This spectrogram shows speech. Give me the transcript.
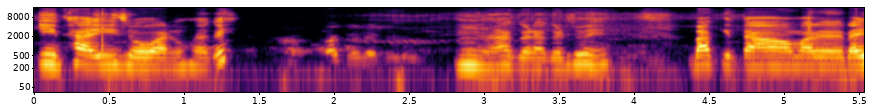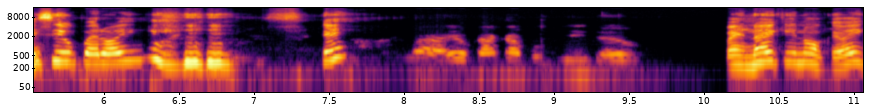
કી થાય એ જોવાનું હે કઈ? હમ, આગળ આગળ જોઈએ. બાકી ત્યાં અમારે રાઈસી ઉપર હોય. હા? કાકા પૂછી પણ નહીં કી નો કહેવાય.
